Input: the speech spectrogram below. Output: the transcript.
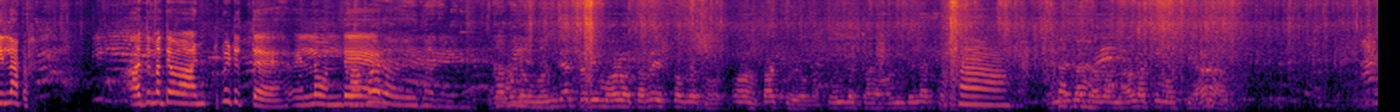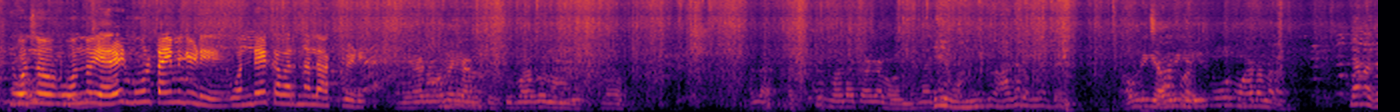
ಇಲ್ಲಪ್ಪ. ಅದು ಮತ್ತೆ ಅಂಟ್ಬಿಡುತ್ತೆ ಎಲ್ಲ ಒಂದೇ ಕವರ್ ಇದಾಗಲ್ಲ. ಕವರ್ ಒಂದೇ ಸರಿ ಮಾಡೋ ಥರ ಇಟ್ಕೋಬೇಕು. ಹಾಂ ಸಾಕು ಇವಾಗ. ಒಂದೇ ತ ಒಂದು ದಿನ ಹಾಂ. ಒಂದು ನಾಲ್ಕು ಮಾಡ್ತೀಯಾ? ಒಂದು ಒಂದು ಎರಡು ಮೂರು ಟೈಮ್ಗೆ ಇಡಿ. ಒಂದೇ ಕವರ್ನಲ್ಲಿ ಹಾಕ್ಬೇಡಿ. ಅವರಿಗೆ ಅವರಿಗೆ ಇದು ಮೂರು ಮಾಡೋಣ. ಯಾವಾಗ?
